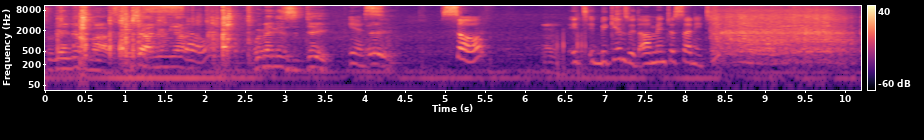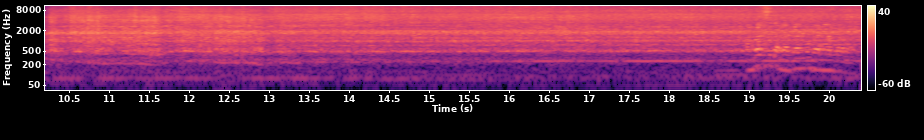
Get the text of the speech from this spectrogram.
Tugende mu maaso kikyanyumya so women's day. Yes. Hey. so it, it begins with our mental sanity. Amazzi ganagangu ganamala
